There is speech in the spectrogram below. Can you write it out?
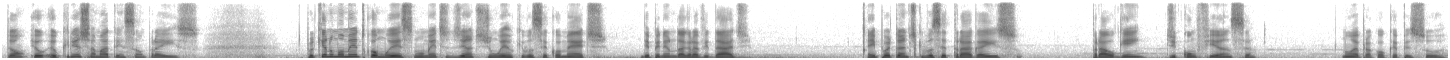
Então, eu, eu queria chamar a atenção para isso. Porque no momento como esse, no momento diante de um erro que você comete, dependendo da gravidade, é importante que você traga isso para alguém de confiança, não é para qualquer pessoa.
